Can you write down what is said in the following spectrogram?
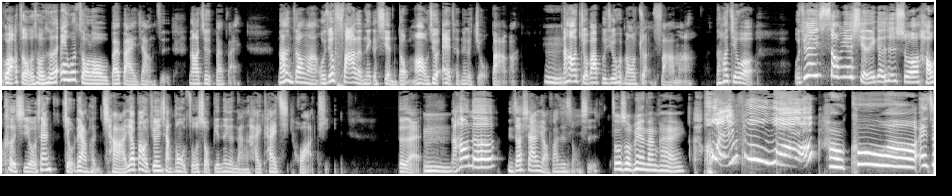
我要走的时候说：“哎、欸，我走了，我拜拜。”这样子，然后就拜拜。然后你知道吗？我就发了那个线动，然后我就艾特那个酒吧嘛，嗯，然后酒吧不就会帮我转发嘛？然后结果我就在上面写了一个，是说好可惜，我现在酒量很差，要不然我就很想跟我左手边那个男孩开启话题，对不对？嗯。然后呢，你知道下一秒发生什么事？左手边男孩回复我，好酷哦！哎，这。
